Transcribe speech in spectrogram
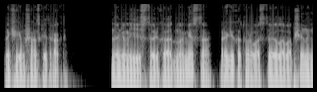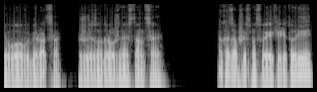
на Черемшанский тракт. На нем есть только одно место, ради которого стоило вообще на него выбираться — железнодорожная станция. Оказавшись на своей территории,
